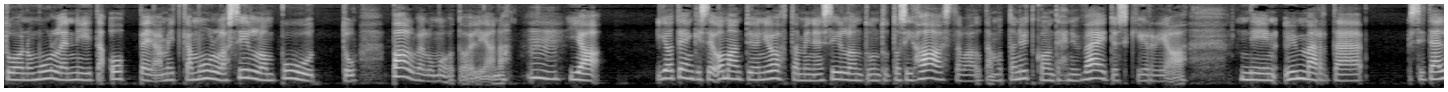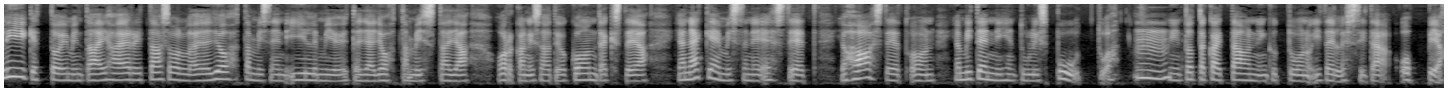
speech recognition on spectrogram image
tuonut mulle niitä oppeja, mitkä mulla silloin puuttu palvelumuotoilijana. Mm. Ja jotenkin se oman työn johtaminen silloin tuntui tosi haastavalta, mutta nyt kun on tehnyt väitöskirjaa, niin ymmärtää sitä liiketoimintaa ihan eri tasolla ja johtamisen ilmiöitä ja johtamista ja organisaatiokonteksteja ja näkee, missä ne esteet ja haasteet on ja miten niihin tulisi puuttua. Mm. Niin totta kai tämä on niin kuin tuonut itselle sitä oppia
